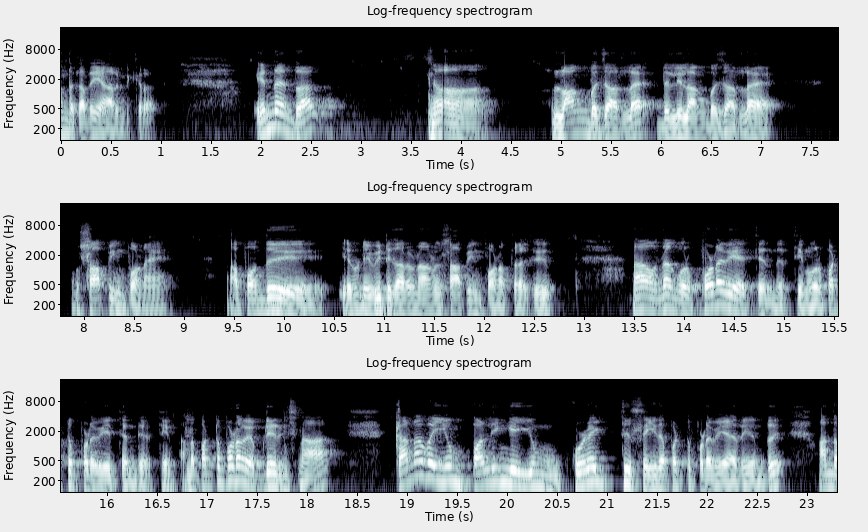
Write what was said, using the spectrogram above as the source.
அந்த கதையை ஆரம்பிக்கிறார். என்னென்றால் நான் லாங் பஜாரில் டெல்லி லாங் பஜாரில் ஷாப்பிங் போனேன். அப்போ வந்து என்னுடைய வீட்டுக்காரரும் நானும் ஷாப்பிங் போன பிறகு நான் வந்து அங்கே ஒரு புடவையை தேர்ந்தெடுத்தேன் ஒரு பட்டு புடவையை தேர்ந்தெடுத்தேன். அந்த பட்டு புடவை எப்படி இருந்துச்சுன்னா கனவையும் பளிங்கையும் குழைத்து செய்த பட்டுப்புடவை அது என்று அந்த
